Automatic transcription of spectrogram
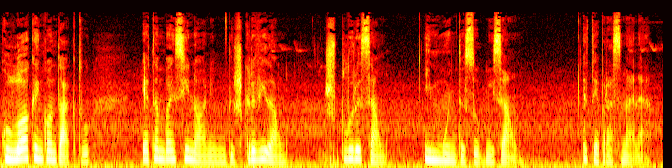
coloca em contacto, é também sinónimo de escravidão, exploração e muita submissão. Até para a semana.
